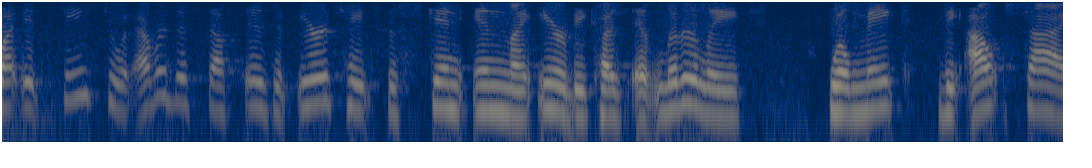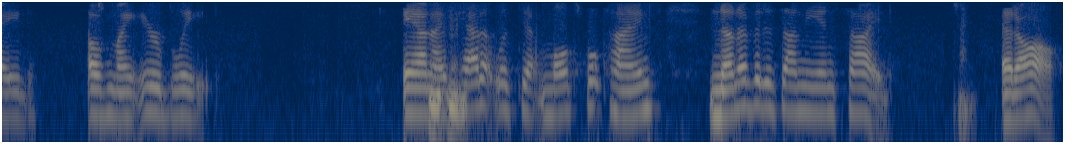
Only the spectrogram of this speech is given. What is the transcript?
But it seems to whatever this stuff is, it irritates the skin in my ear because it literally will make the outside of my ear bleed. And I've Mhm. had it looked at multiple times. None of it is on the inside at all.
